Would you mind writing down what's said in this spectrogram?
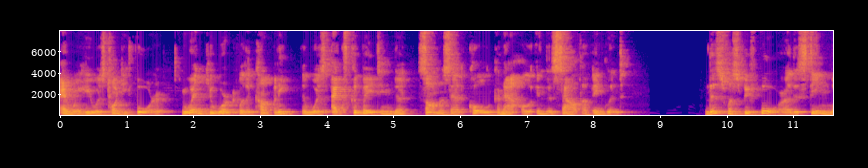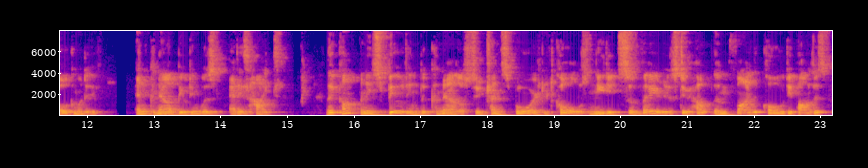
and when he was 24, he went to work for the company that was excavating the Somerset Coal Canal in the south of England. This was before the steam locomotive and canal building was at its height. The companies building the canals to transport the coals needed surveyors to help them find the coal deposits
